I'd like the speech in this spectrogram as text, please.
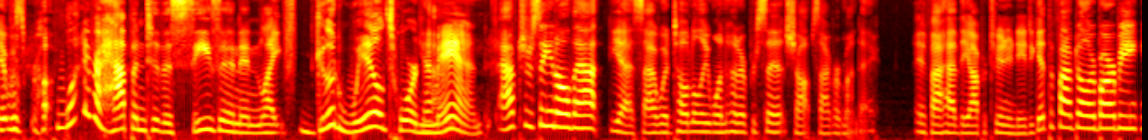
It was rough. Whatever happened to the season and like goodwill toward Yeah. man? After seeing all that, yes, I would totally 100% shop Cyber Monday if I had the opportunity to get the $5 Barbie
